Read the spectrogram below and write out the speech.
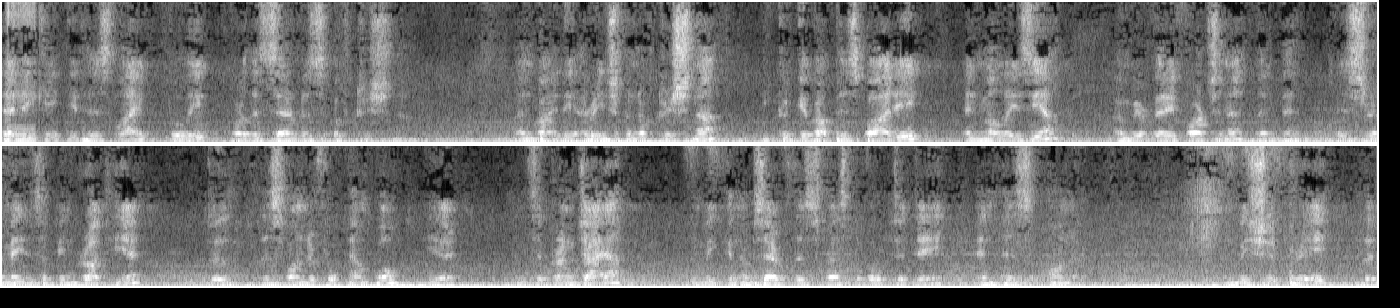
dedicated his life fully for the service of Krishna. And by the arrangement of Krishna, he could give up his body in Malaysia, and we're very fortunate that the, his remains have been brought here to this wonderful temple here in Seberang Jaya and we can observe this festival today in his honor. And we should pray that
